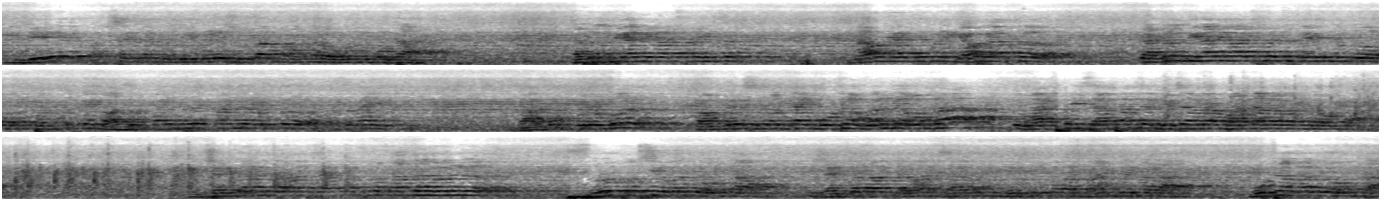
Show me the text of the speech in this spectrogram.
की जे पक्षाच्या पलीकडे सुद्धा मानणार होणं मोठा अटल बिहारी वाजपेयीचं नाव या ठिकाणी घ्यावं लागतं. अटल बिहारी वाजपेयीचं भाजप पाहिजे भाजपमध्ये मान्य होतं असं नाही भाजप बरोबर काँग्रेस मधला एक मोठा वर्ग होता तो वाजपेयी साहेबांच्या विचारला मानणारा वर्ग होता. शंकरराव चव्हाण साहेबांचा मानणारा वर्ग सर्वपक्षीय वर्ग होता. शंकरराव चव्हाण साहेबांनी नेतृत्वाला मान देणारा मोठा वर्ग होता.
